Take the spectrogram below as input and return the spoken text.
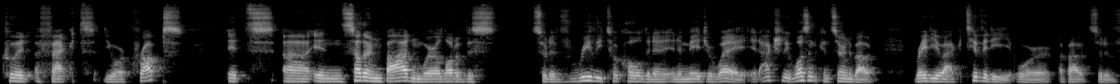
could affect your crops. It's uh, in southern Baden where a lot of this sort of really took hold in a, in a major way. It actually wasn't concerned about radioactivity or about sort of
